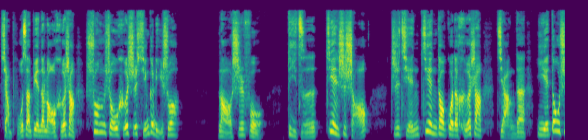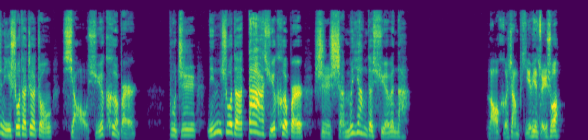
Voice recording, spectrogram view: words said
向菩萨变的老和尚双手合十，行个礼，说：“老师傅，弟子见识少，之前见到过的和尚讲的也都是你说的这种小学课本，不知您说的大学课本是什么样的学问呐？”老和尚撇撇嘴说：“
